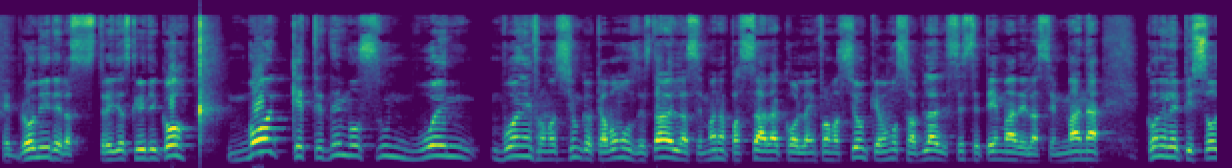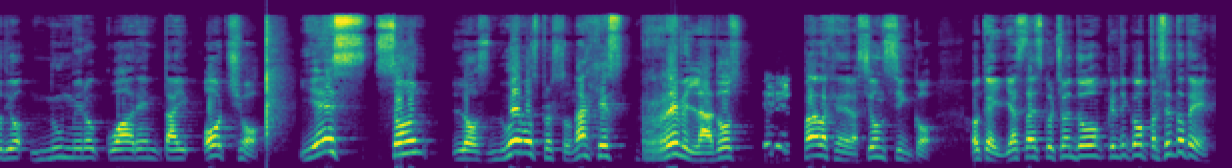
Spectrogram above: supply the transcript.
el brownie de las estrellas crítico, voy que tenemos un buen, buena información que acabamos de estar la semana pasada con la información que vamos a hablar es este tema de la semana con el episodio número 48. Y es, son los nuevos personajes revelados para la generación 5. Ok, ya está escuchando, crítico, preséntate.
